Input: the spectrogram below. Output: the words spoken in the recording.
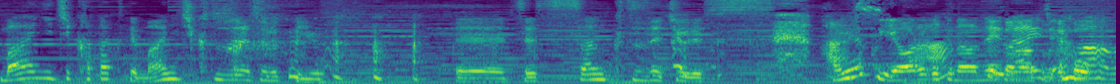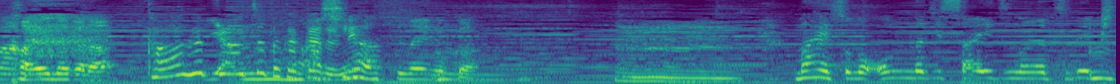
毎日硬くて毎日靴ずれするっていう。えー、絶賛靴ずれ中です。早く柔らかくならねえかなとこう変えながら。革靴はちょっとかかるね。足が合ってないのか。うーん。前その同じサイズのやつでぴっ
